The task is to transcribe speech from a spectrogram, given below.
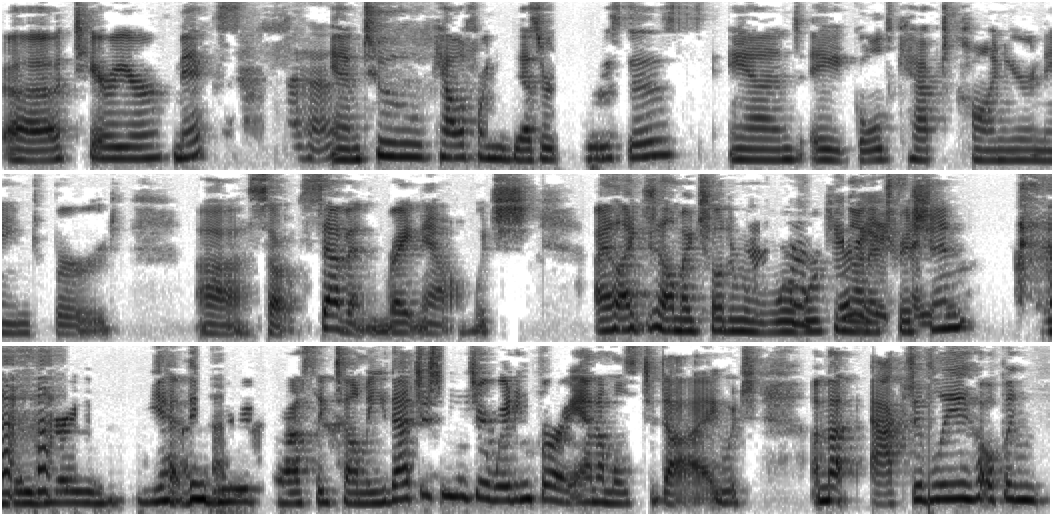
uh, terrier mix. Uh-huh. And two California desert tortoises and a gold capped conure named Bird. Uh, so seven right now, which I like to tell my children we're working on attrition. they very, yeah, they very crossly tell me that just means you're waiting for our animals to die, which I'm not actively hoping.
